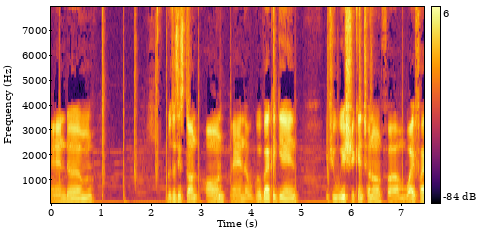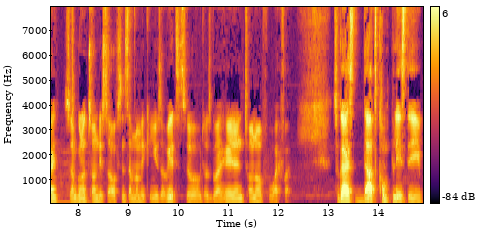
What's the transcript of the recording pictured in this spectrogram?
and um, Bluetooth is turned on and I will go back again. If you wish, you can turn off um, Wi-Fi. So I'm going to turn this off since I'm not making use of it. So I'll just go ahead and turn off Wi-Fi. So guys, that completes the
